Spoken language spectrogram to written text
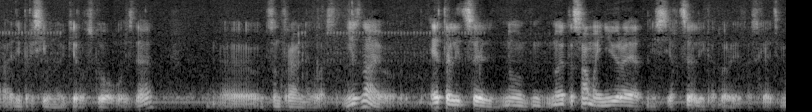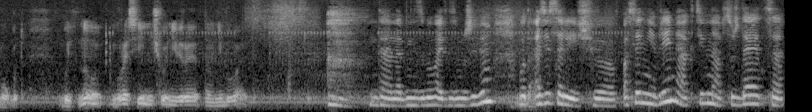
а, депрессивную Кировскую область, да, э, центральной власти. Не знаю, это ли цель, ну, но это самая невероятная из всех целей, которые, так сказать, могут быть. Но в России ничего невероятного не бывает. Да, надо не забывать, где мы живем. Вот, Азиз Алиевич, э, в последнее время активно обсуждается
